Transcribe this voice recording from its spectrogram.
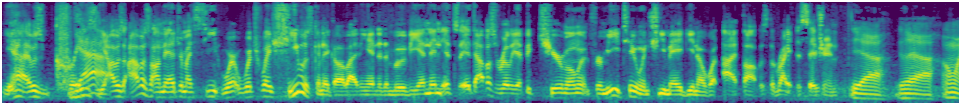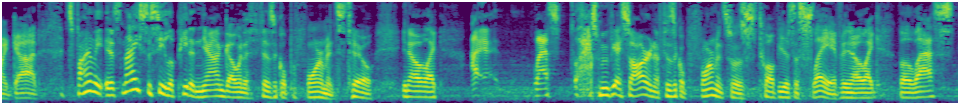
Yeah, it was crazy. Yeah. I was I was on the edge of my seat where which way she was going to go by the end of the movie, and then it's it, that was really a big cheer moment for me too when she made you know what I thought was the right decision. Yeah, yeah. Oh my God, it's finally it's nice to see Lupita Nyong'o in a physical performance too. You know, like I last last movie I saw her in a physical performance was Twelve Years a Slave. You know, like the last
